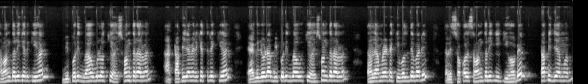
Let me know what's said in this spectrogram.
সামান্তরিকের কি হয়? বিপরীত বাহুগুলো কি হয়? সমান্তরাল হয়। আর ট্রাপিজামের ক্ষেত্রে কি হয়? এক জোড়া বিপরীত বাহু কি হয়? সমান্তরাল হয়। তাহলে আমরা এটা কি বলতে পারি? তাহলে সকল সামান্তরিকই কি হবে? ট্রাপিজিয়াম হবে।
